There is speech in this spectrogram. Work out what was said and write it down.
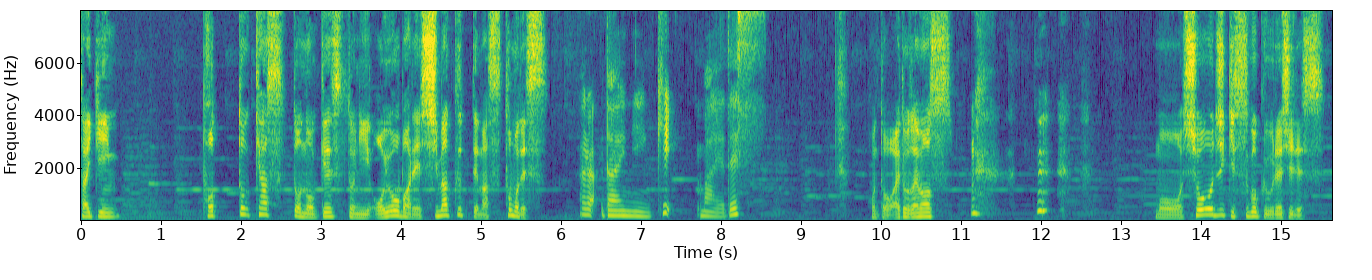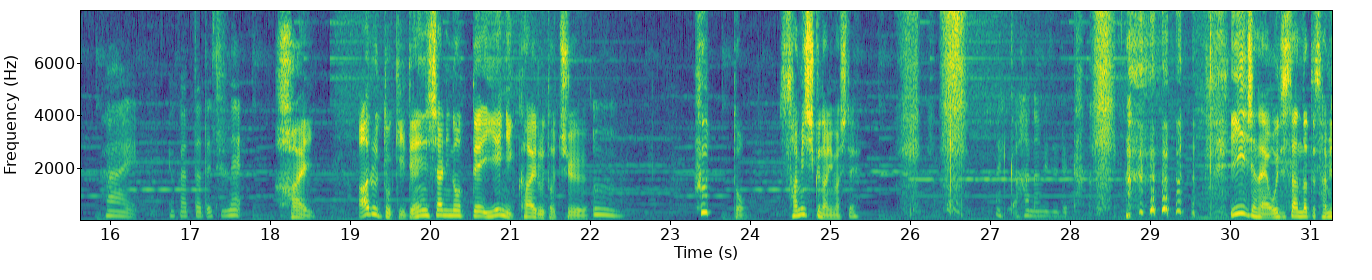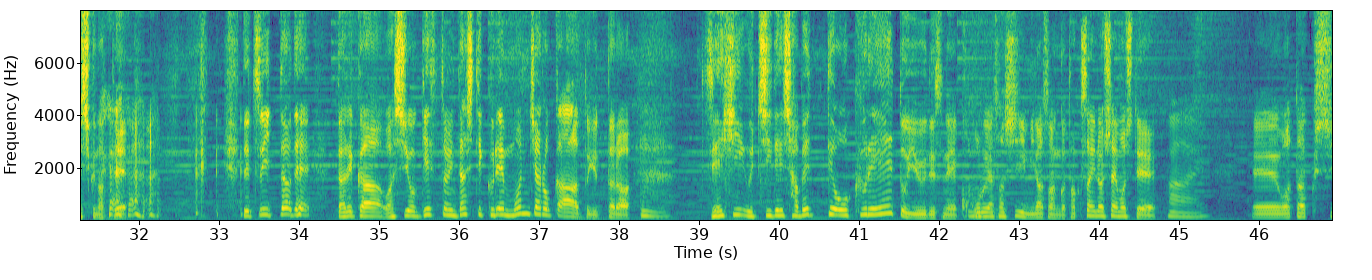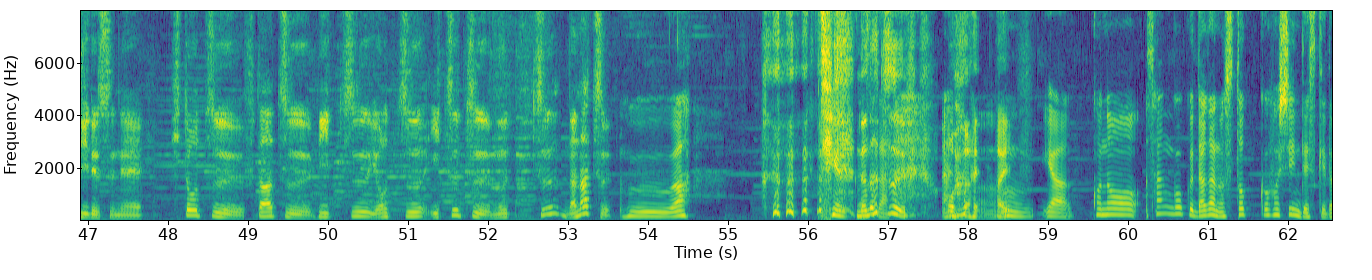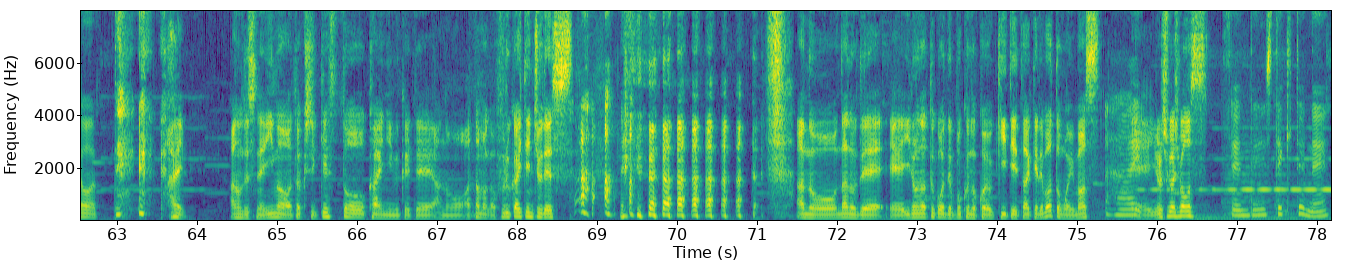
最近、ポッドキャストのゲストにお呼ばれしまくってます。ともです。あら、大人気、前です。本当ありがとうございます。もう正直すごく嬉しいです。はい。よかったですね。はい。ある時電車に乗って家に帰る途中、うん。ふっと寂しくなりまして。なんか鼻水出た。いいじゃない、おじさんだって寂しくなって。で、ツイッターで誰かわしをゲストに出してくれんもんじゃろかと言ったら、うん。ぜひうちで喋っておくれというですね、心優しい皆さんがたくさんいらっしゃいまして、はえー私ですね、一つ、二つ、三つ、四つ、五つ、六つ、七つい。うーわ。七さつ、おはいはいうん。いや、この三国だがのストック欲しいんですけど、って。はい。あのですね、今私ゲスト会に向けて、あの、頭がフル回転中です。あの、なので、えーいろんなところで僕の声を聞いていただければと思います。はい。えーよろしくお願いします。宣伝してきてね。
